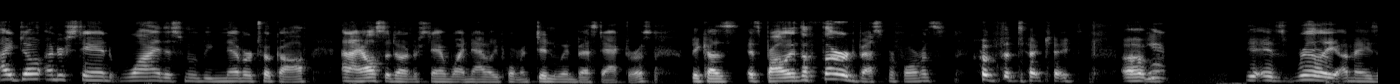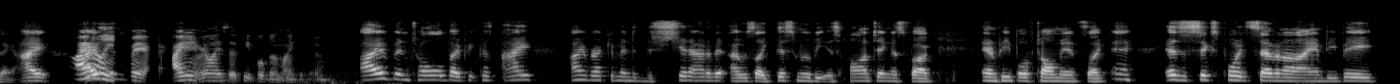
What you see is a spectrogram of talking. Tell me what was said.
i don't understand why this movie never took off and i also don't understand why natalie portman didn't win best actress because it's probably the third best performance of the decade um, Yeah. it's really amazing. I I really, I didn't realize that people didn't like it though. I've been told by because I I recommended the shit out of it. I was like, this movie is haunting as fuck, and people have told me it's like, eh, it has a six point seven on IMDb.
